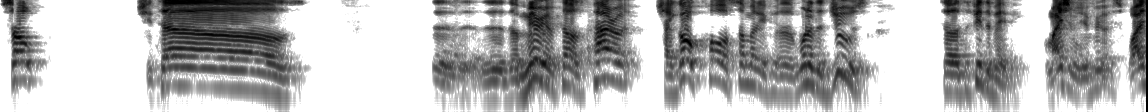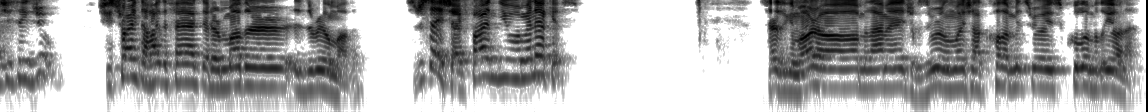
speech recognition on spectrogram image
So she tells the, the, the Miriam tells Paro, should I go call somebody, uh, one of the Jews, to, to feed the baby? Why did she say Jew? She's trying to hide the fact that her mother is the real mother. So just say, should I find you a menekes? Says Gemara, Melamed, Chzurul Moshe Kol HaMitzrayos Kulam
